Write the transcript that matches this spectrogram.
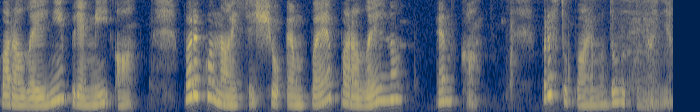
паралельні прямій А. Переконайся, що МП паралельно НК. Приступаємо до виконання.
